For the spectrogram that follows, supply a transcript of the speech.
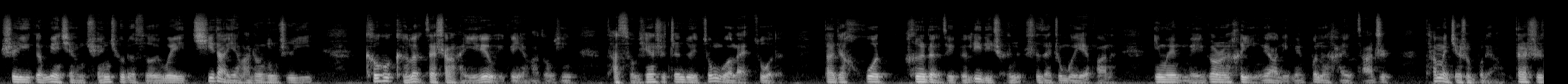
是一个面向全球的所谓七大研发中心之一。可口可乐在上海也有一个研发中心，它首先是针对中国来做的。大家喝喝的这个丽丽橙是在中国研发的，因为美国人喝饮料里面不能含有杂质，他们接受不了。但是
